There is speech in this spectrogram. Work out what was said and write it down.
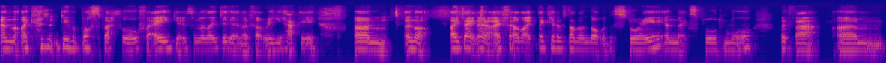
and I couldn't do the boss battle for ages and then I did it and I felt really happy. Um and I, I don't know I felt like they could have done a lot with the story and explored more with that. Um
